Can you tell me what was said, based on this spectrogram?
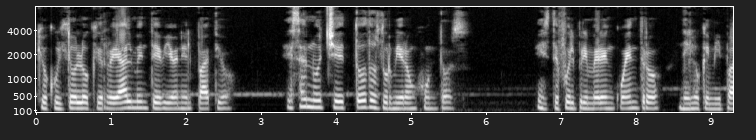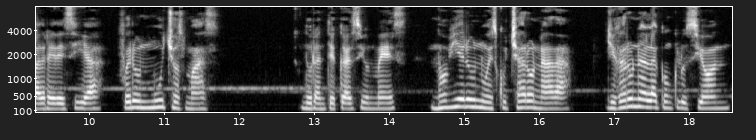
que ocultó lo que realmente vio en el patio. Esa noche todos durmieron juntos. Este fue el primer encuentro de lo que mi padre decía fueron muchos más. Durante casi un mes no vieron o escucharon nada. Llegaron a la conclusión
